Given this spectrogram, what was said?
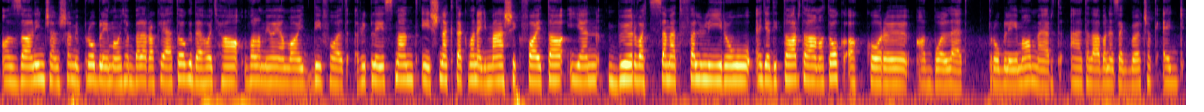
azzal nincsen semmi probléma, hogyha belerakjátok, de hogyha valami olyan van, hogy default replacement, és nektek van egy másik fajta ilyen bőr vagy szemet felülíró egyedi tartalmatok, akkor abból lehet probléma, mert általában ezekből csak egy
